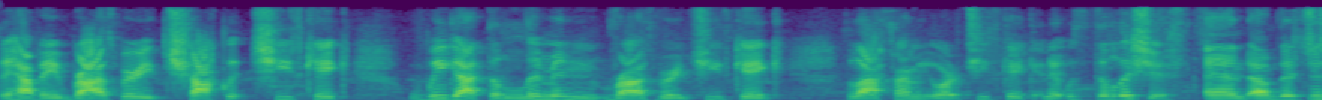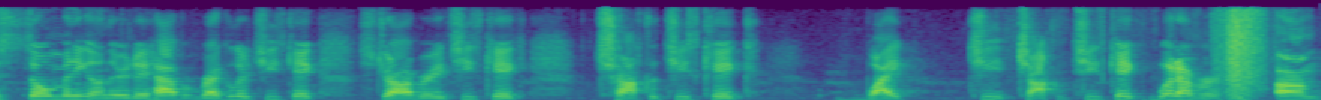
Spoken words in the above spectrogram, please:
they have a raspberry chocolate cheesecake. We got the lemon raspberry cheesecake the last time we ordered cheesecake and it was delicious. And um, there's just so many on there. They have a regular cheesecake, strawberry cheesecake, chocolate cheesecake, white cheese, chocolate cheesecake, whatever. Um,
